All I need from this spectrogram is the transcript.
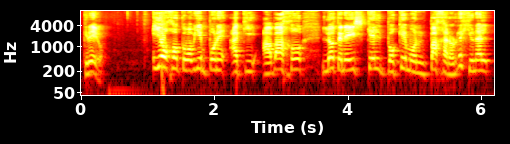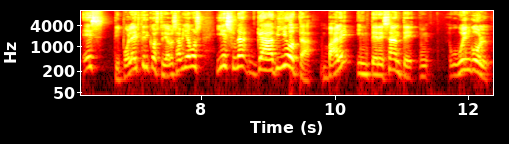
creo. Y ojo, como bien pone aquí abajo, lo tenéis que el Pokémon pájaro regional es tipo eléctrico, esto ya lo sabíamos, y es una gaviota, ¿vale? Interesante. Wingull,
